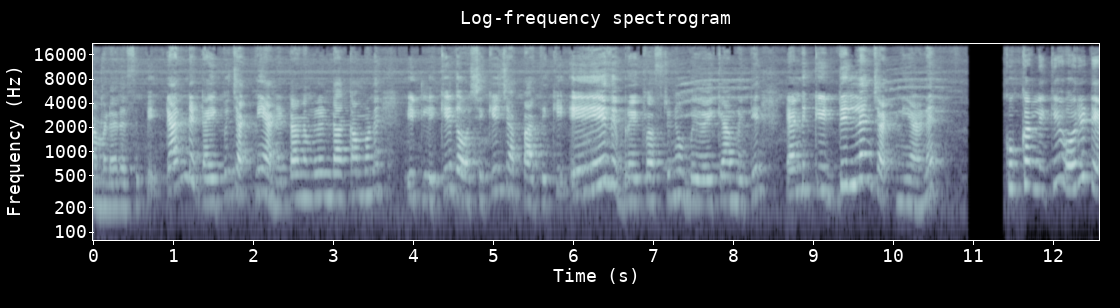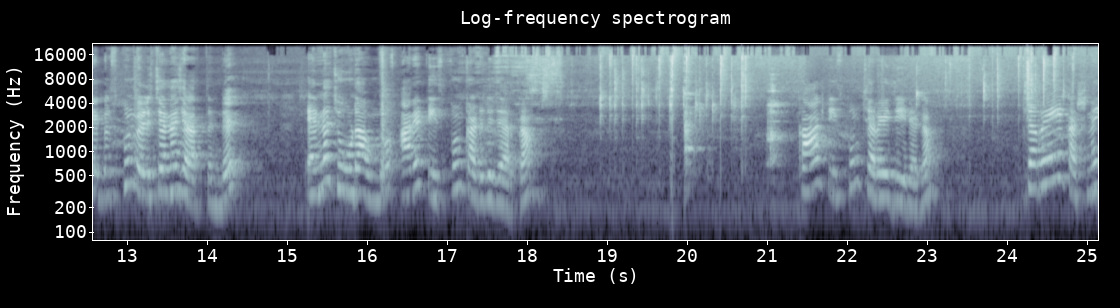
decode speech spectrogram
നമ്മുടെ റെസിപ്പി രണ്ട് ടൈപ്പ് ചട്നിയാണ് കേട്ടോ നമ്മൾ ഉണ്ടാക്കാൻ പോണ. ഇഡ്ഡലിക്ക് ദോശയ്ക്ക് ചപ്പാത്തിക്ക് ഏത് ബ്രേക്ക്ഫാസ്റ്റിനും ഉപയോഗിക്കാൻ പറ്റിയ രണ്ട് കിഡില്ലൻ ചട്നിയാണ്. കുക്കറിലേക്ക് ഒരു ടേബിൾ സ്പൂൺ വെളിച്ചെണ്ണ ചേർത്തുണ്ട് എണ്ണ ചൂടാവുമ്പോൾ അര ടീസ്പൂൺ കടുക് ചേർക്കാം. കാൽ ടീസ്പൂൺ ചെറിയ ജീരകം. ചെറിയ കഷ്ണം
